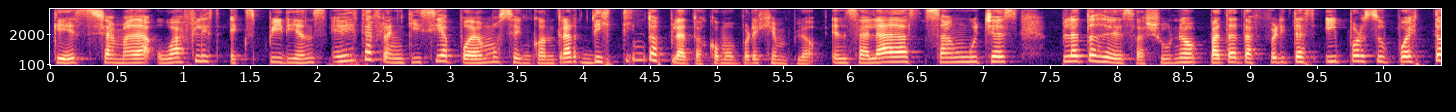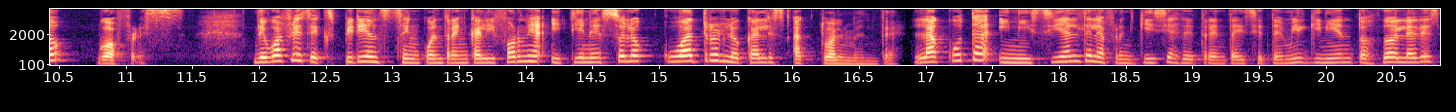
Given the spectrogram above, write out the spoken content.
que es llamada Waffles Experience. En esta franquicia podemos encontrar distintos platos como por ejemplo ensaladas, sándwiches, platos de desayuno, patatas fritas y por supuesto gofres. The Waffles Experience se encuentra en California y tiene solo cuatro locales actualmente. La cuota inicial de la franquicia es de 37.500 dólares,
